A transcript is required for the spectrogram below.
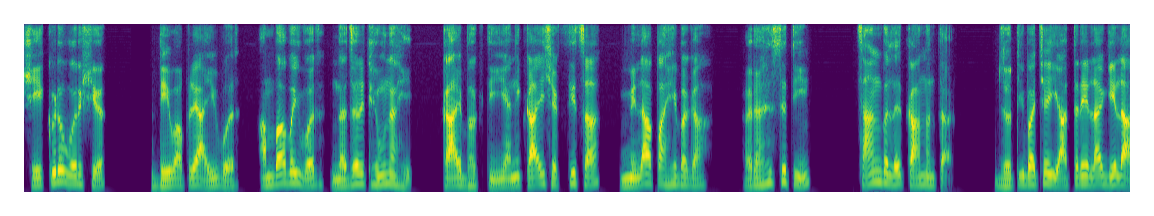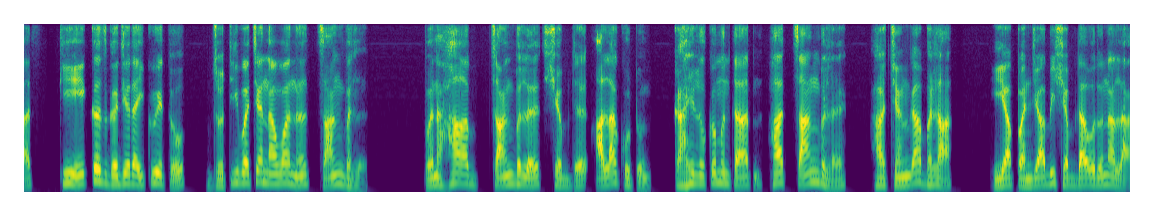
शेकडो वर्ष देव आपल्या आईवर अंबाबाईवर नजर ठेवून आहे. काय भक्ती आणि काय शक्तीचा मिलाप आहे बघा. रहस्य तीन. चांग भलं का म्हणतात? ज्योतिबाच्या यात्रेला गेलात की एकच गजर ऐकू येतो ज्योतिबाच्या नावानं चांग भलं पण हा चांगभलं शब्द आला कुठून? काही लोक म्हणतात हा चांग भलं हा चंगा भला या पंजाबी शब्दावरून आला.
